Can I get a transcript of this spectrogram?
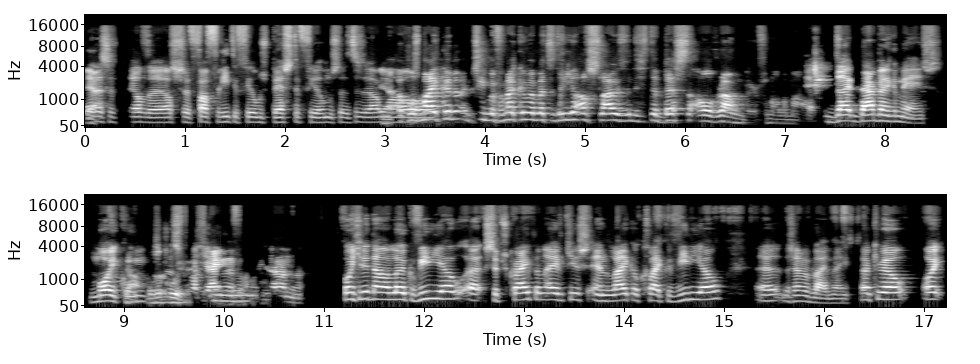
Ja, Ja. dat is hetzelfde als eh, favoriete films, beste films. Dat is allemaal... Maar Volgens mij kunnen, precies, maar voor mij kunnen we met de drieën afsluiten. Dit is de beste allrounder van allemaal. Daar, daar ben ik het mee eens. Mooi, Koen. Ja, dat dus jij samen. Vond je dit nou een leuke video? Eh, subscribe dan eventjes en like ook gelijk de video. Eh, daar zijn we blij mee. Dankjewel. Hoi.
